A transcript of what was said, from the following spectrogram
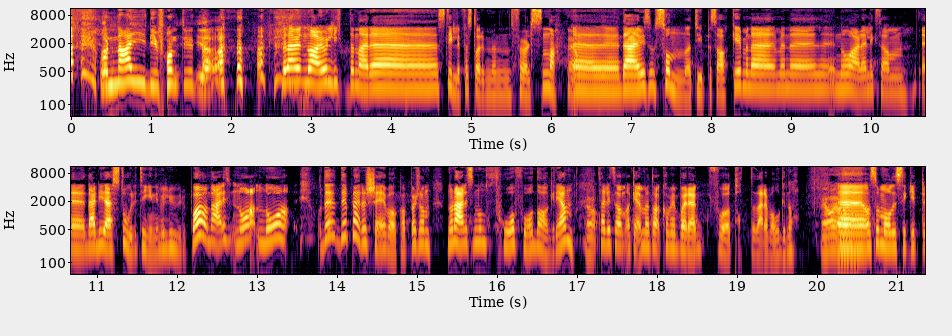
Å nei, de fant ut det! Ja. Men det er, nå er jo litt den der uh, stille for stormen-følelsen, da. Ja. Uh, det er liksom sånne type saker, men, det, men nå er det liksom Det er de der store tingene vi lurer på. Og det, liksom, nå, nå, og det, det, pleier å skje i valgkamper. Sånn, når det er liksom noen få, få dager igjen, ja. så er det litt sånn OK, men da kan vi bare få tatt det der valget nå. og så må de sikkert,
